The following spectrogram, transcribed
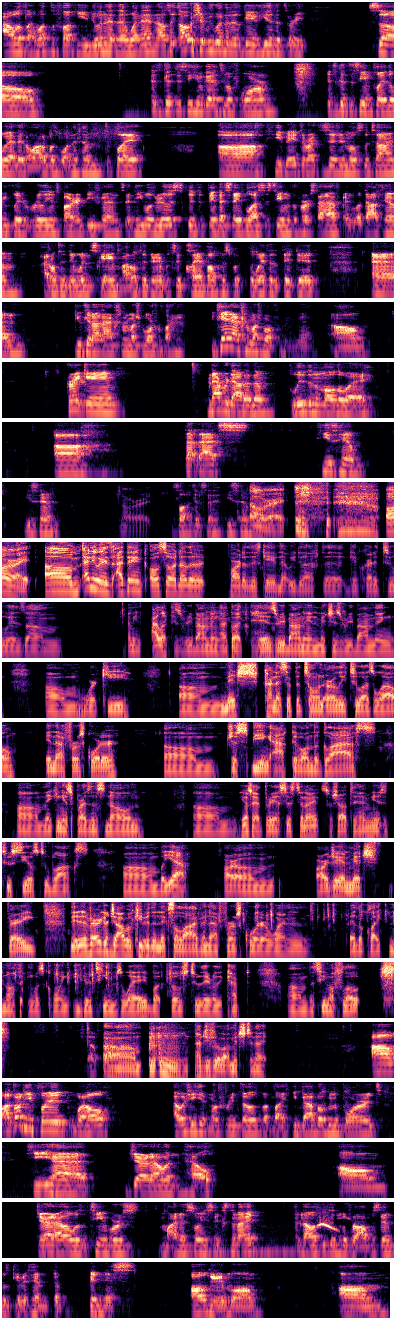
I was like, "What the fuck are you doing?" And then went in, and I was like, "Oh shit, we win in this game." He hit a three. So it's good to see him get into a form. It's good to see him play the way I think a lot of us wanted him to play. Uh, he made the right decision most of the time. He played a really inspired defense, and he was realistically the thing that stabilized his team in the first half. And without him, I don't think they win this game. I don't think they're able to clamp up the way that they did. And you cannot ask for much more from him. You can't ask for much more from him, man. Um, great game. Never doubted him. Believed in him all the way. Uh that that's he's him. He's him. All right. That's all I can say. He's him. All right. all right. Um, anyways, I think also another part of this game that we do have to give credit to is um I mean, I liked his rebounding. I thought his rebounding and Mitch's rebounding um were key. Um Mitch kind of set the tone early too as well in that first quarter. Um just being active on the glass, um making his presence known. Um he also had three assists tonight, so shout out to him. He has two steals, two blocks. Um but yeah, our um RJ and Mitch very they did a very good job of keeping the Knicks alive in that first quarter when it looked like nothing was going either team's way, but those two they really kept um, the team afloat. Um, how'd you feel about Mitch tonight? Um, I thought he played well. I wish he hit more free throws, but like he battled on the boards. He had Jarrett Allen hell. Um, Jarrett Allen was a team versus minus 26 tonight, and that was because Mitch Robinson was giving him the business all game long. Um,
